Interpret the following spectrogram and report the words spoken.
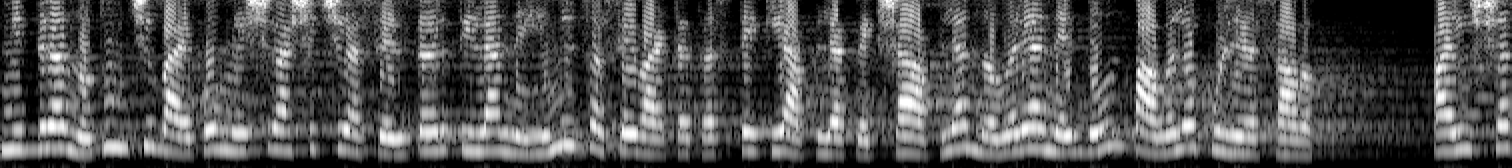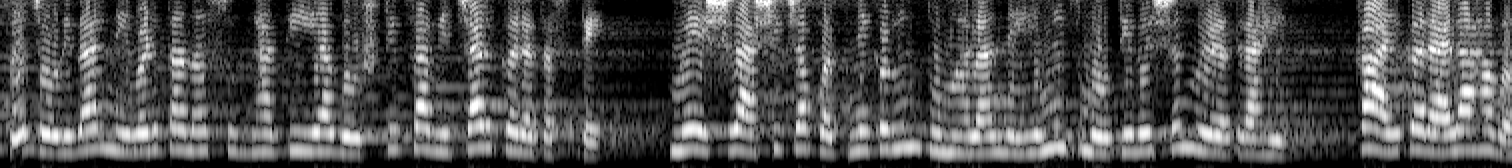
मित्रांनो तुमची बायको मेष राशीची असेल तर तिला नेहमीच असे वाटत असते की आपल्यापेक्षा आपल्या नवऱ्याने दोन पावलं पुढे असावं. आयुष्याचा जोडीदार निवडताना सुद्धा ती या गोष्टीचा विचार करत असते. मेष राशीच्या पत्नीकडून तुम्हाला नेहमीच मोटिवेशन मिळत राहील. काय करायला हवं?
